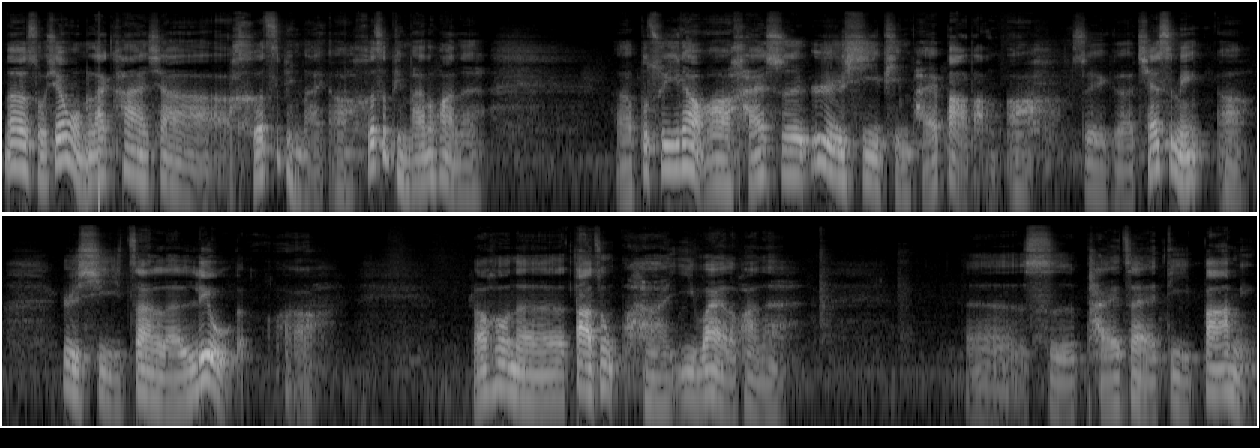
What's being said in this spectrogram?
那首先我们来看一下合资品牌啊，合资品牌的话呢，呃，不出意料啊，还是日系品牌霸榜啊，这个前十名啊，日系占了六个啊，然后呢，大众哈意外的话呢。呃，是排在第八名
